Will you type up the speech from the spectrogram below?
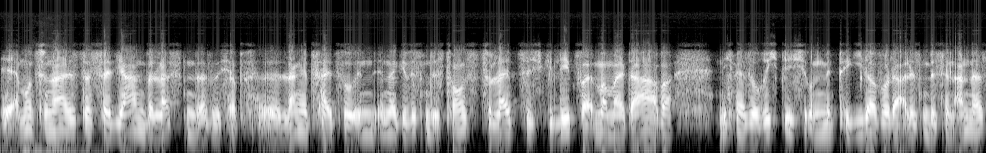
Ja, emotional ist das seit Jahren belastend. Also ich habe äh, lange Zeit so in, in einer gewissen Distanz zu Leipzig gelebt, war immer mal da, aber nicht mehr so richtig. Und mit Pegida wurde alles ein bisschen anders,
